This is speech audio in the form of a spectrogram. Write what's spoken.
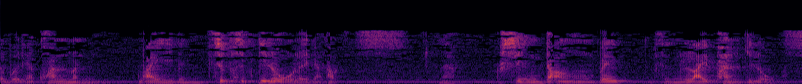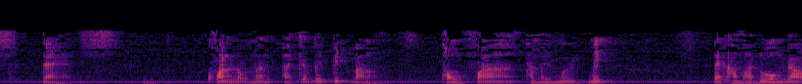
ระเบิดเนี่ยควันมันไปเป็นสิบสิบกิโลเลยนะครับ เสียงดังไปถึงหลายพันกิโล แต่ควันเหล่านั้นอาจจะไปปิดบัง ท้องฟ้าทำให้มืดมิด แต่คำว่าดวงดาว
